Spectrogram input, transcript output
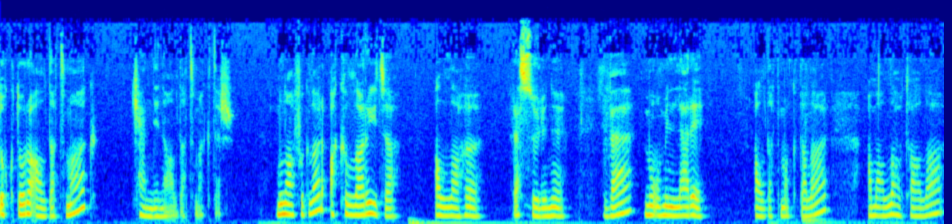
doktoru aldatmak kendini aldatmaktır. Münafıklar akıllarıca Allah'ı, Resulünü ve müminleri aldatmaktalar. Ama Allahu Teala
